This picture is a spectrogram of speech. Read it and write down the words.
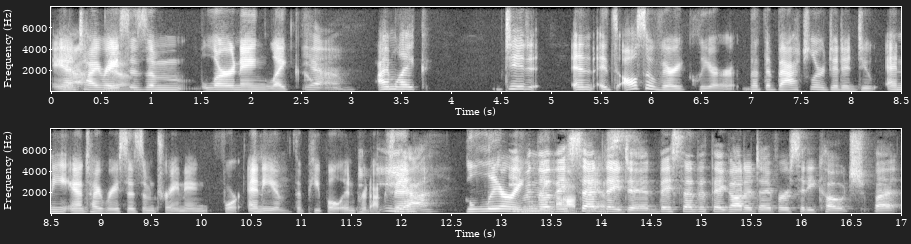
Yeah. anti-racism learning, like Yeah. I'm like, did and it's also very clear that The Bachelor didn't do any anti-racism training for any of the people in production. Yeah. glaringly Even though they said they did, they said that they got a diversity coach, but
